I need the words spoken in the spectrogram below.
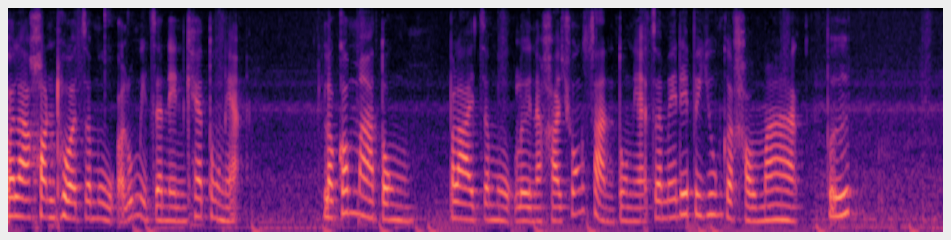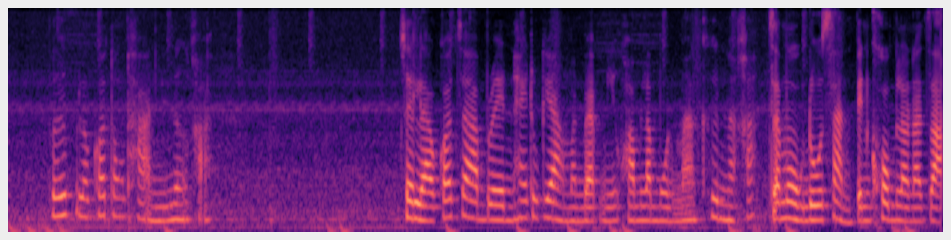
เวลาคอนทัวร์จมูกอะลูกหมีจะเน้นแค่ตรงเนี้ย แล้วก็มาตรงปลายจมูกเลยนะคะ ช่วงสันตรงเนี้ยจะไม่ได้ไปยุ่งกับเขามากปึ๊บปุ๊บแล้วก็ตรงฐานนิดนึงค่ะ เสร็จแล้วก็จะเบรนให้ทุกอย่างมันแบบมีความละมุนมากขึ้นนะคะ จมูกดูสั่นเป็นคมแล้วนะจ๊ะ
